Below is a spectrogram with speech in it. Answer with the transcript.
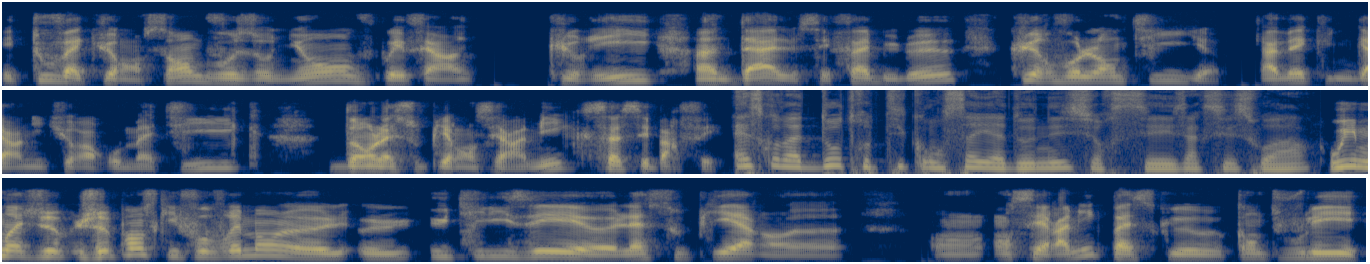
et tout va cuire ensemble, vos oignons, vous pouvez faire un curry, un dalle, c'est fabuleux, cuire vos lentilles avec une garniture aromatique dans la soupière en céramique, ça c'est parfait. Est-ce qu'on a d'autres petits conseils à donner sur ces accessoires? Oui, moi je, je pense qu'il faut vraiment euh, euh, utiliser euh, la soupière en, céramique parce que quand vous voulez,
